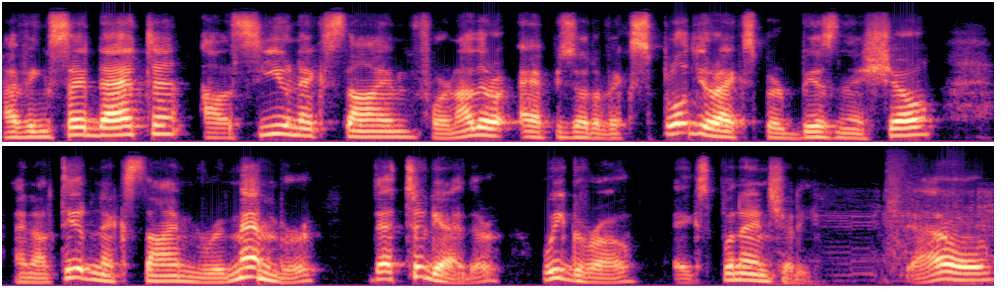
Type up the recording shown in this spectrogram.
Having said that, I'll see you next time for another episode of Explode Your Expert Business Show. And until next time, remember that together we grow exponentially. Ciao.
